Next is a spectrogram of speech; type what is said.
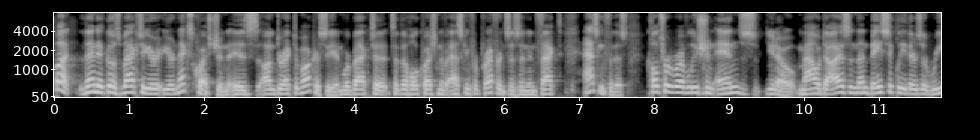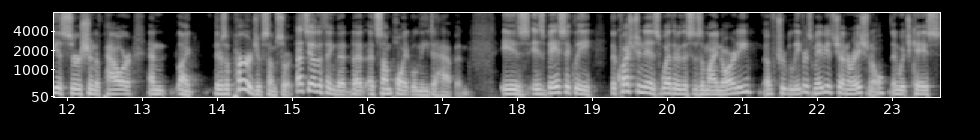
But then it goes back to your your next question is on direct democracy, and we're back to to the whole question of asking for preferences, and in fact, asking for this. Cultural Revolution ends, you know, Mao dies, and then basically there's a reassertion of power and like there's a purge of some sort. That's the other thing that that at some point will need to happen. Is is basically the question is whether this is a minority of true believers. Maybe it's generational, in which case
